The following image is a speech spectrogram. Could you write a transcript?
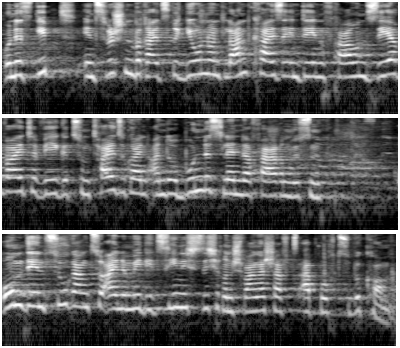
Und es gibt inzwischen bereits Regionen und Landkreise, in denen Frauen sehr weite Wege, zum Teil sogar in andere Bundesländer fahren müssen, um den Zugang zu einem medizinisch sicheren Schwangerschaftsabbruch zu bekommen.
